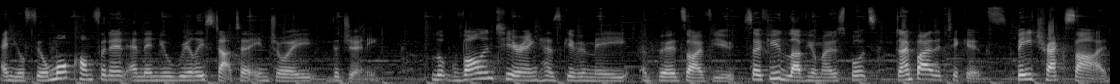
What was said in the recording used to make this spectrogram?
and you'll feel more confident, and then you'll really start to enjoy the journey. Look, volunteering has given me a bird's eye view. So if you love your motorsports, don't buy the tickets, be trackside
